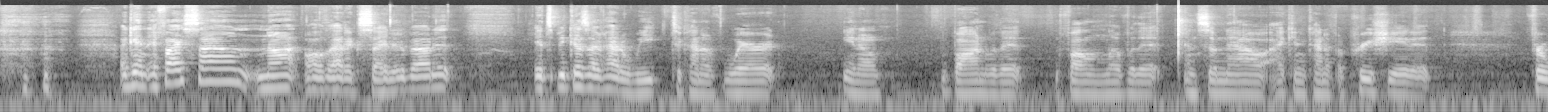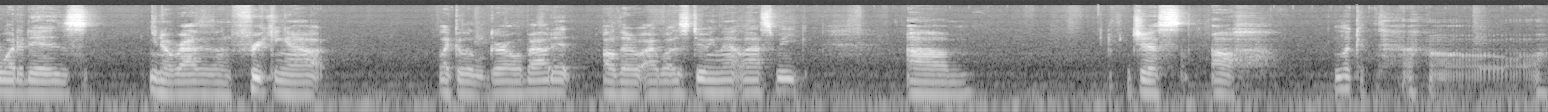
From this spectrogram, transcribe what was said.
Again, if I sound not all that excited about it, it's because I've had a week to kind of wear it, you know, bond with it, fall in love with it, and so now I can kind of appreciate it for what it is, you know, rather than freaking out like a little girl about it. Although I was doing that last week. Um, just oh, look at that. Oh.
